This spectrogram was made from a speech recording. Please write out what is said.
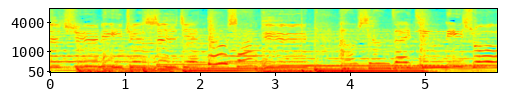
失去你全世界都下雨好想再听你说。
